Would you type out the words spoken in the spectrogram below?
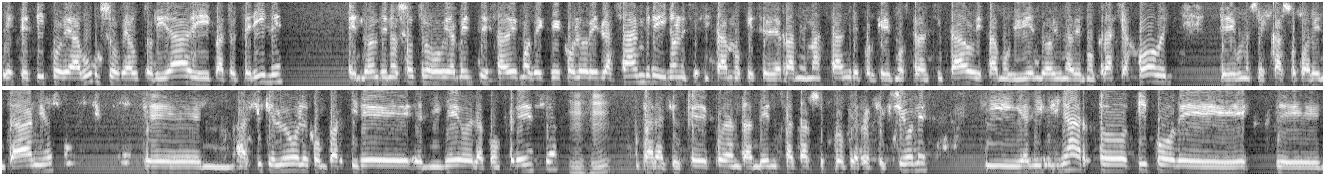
este tipo de abusos de autoridad y patoteriles en donde nosotros obviamente sabemos de qué color es la sangre y no necesitamos que se derrame más sangre porque hemos transitado y estamos viviendo hoy una democracia joven de unos escasos 40 años. Eh, así que luego le compartiré el video de la conferencia para que ustedes puedan también sacar sus propias reflexiones y eliminar todo tipo de... de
